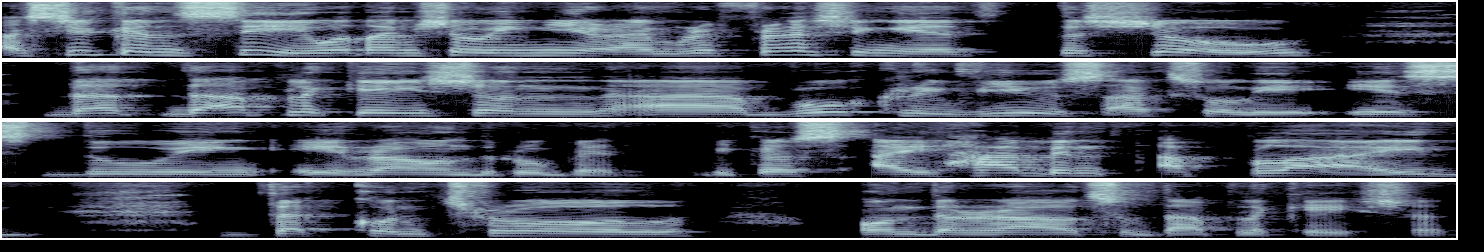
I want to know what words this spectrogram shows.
As you can see, what I'm showing here, I'm refreshing it to show that the application uh, book reviews actually is doing a round robin because I haven't applied the control on the routes of the application.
